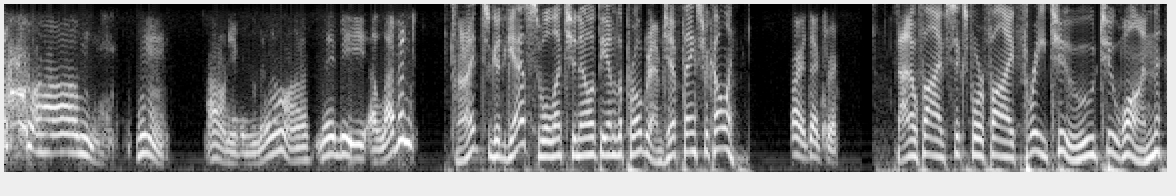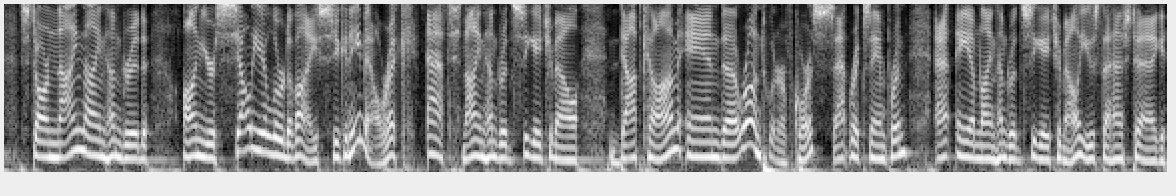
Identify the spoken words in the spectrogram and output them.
Um, hmm. I don't even know. Uh, maybe 11? All right, it's a good guess. We'll let you know at the end of the program. Jeff, thanks for calling. All right, thanks, Rick. 905 645 3221, star 9900 on your cellular device. You can email rick at 900chml.com. And uh, we're on Twitter, of course, at Rick Zamperin, at AM900CHML. Use the hashtag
